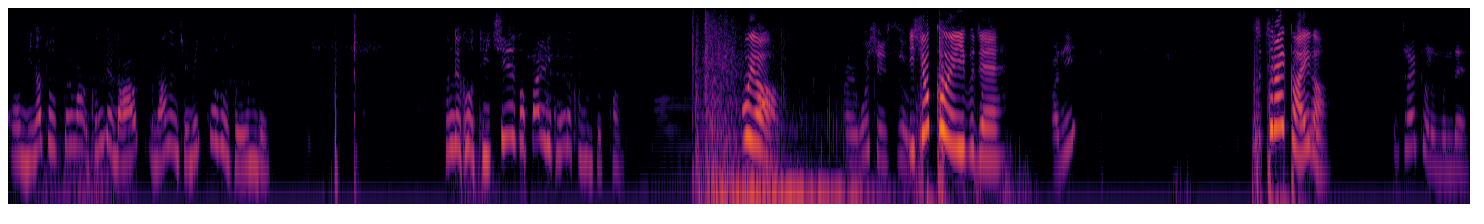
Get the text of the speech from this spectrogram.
어, 미나토 쓸만. 근데 나 나는 재밌어서 좋은데. 근데 그거 뒤치에서 빨리 공격하면 좋다. 오야! 알고 실수. 이 쇼크 웨이브제. 아니 스트라이커 아이가? 스트라이커는 뭔데?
